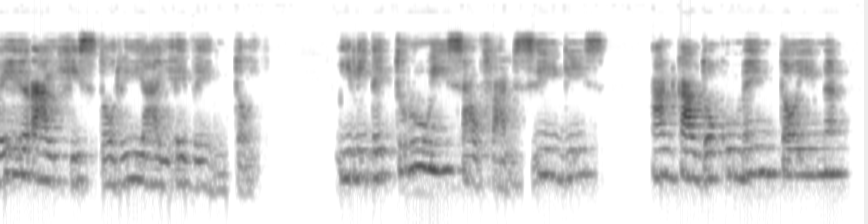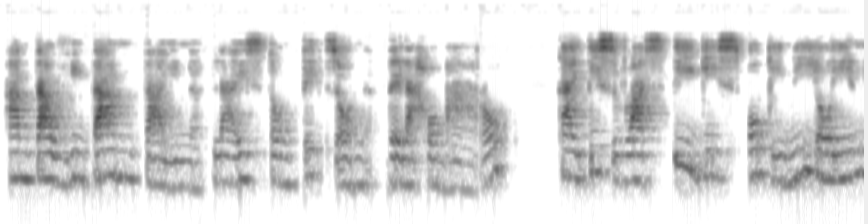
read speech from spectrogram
verae historiae eventoi. Ili detruis au falsigis ancau documentoin antauvidantain la estontezon de la homaro cae disvastigis opinioin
